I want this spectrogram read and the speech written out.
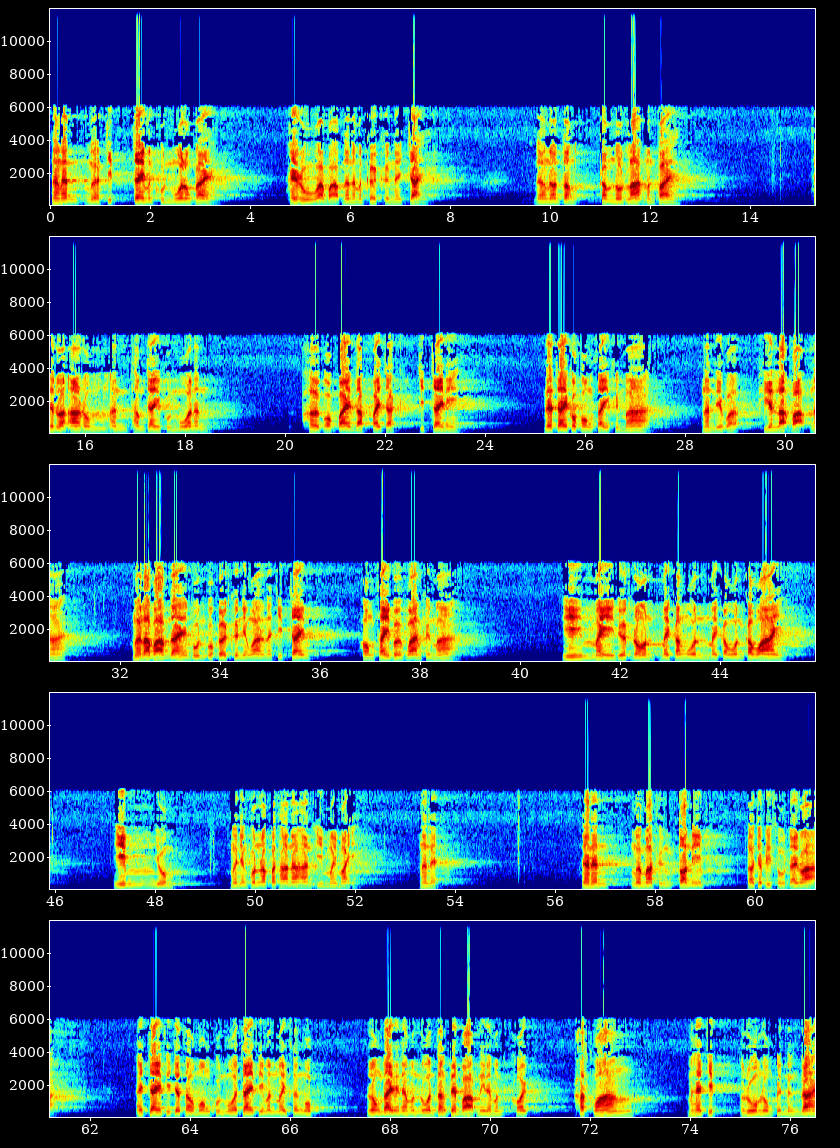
ดังนั้นเมื่อจิตใจมันขุนมัวลงไป ให้รู้ว่าบาปนั้นนะมันเกิดขึ้นในใจดังนั้นต้องกำหนดละมันไป เช่นว่าอารมณ์อันทำใจขุนมัวนั้นเพิกออกไปดับไปจากจิตใจนี่ แล้วใจก็ผ่องใสขึ้นมา นั่นเรียกว่าเพียรละบาปนะ เมื่อละบาปได้บุญก็เกิดขึ้นอย่างว่านะจิตใจผ่องใสเบิกบานขึ้นมา อิ่มไม่เดือดร้อน ไม่กังวล ไม่กังวลกวาย อิ่มยุ่ม เหมือนอย่างคนรับประทานอาหารอิ่มใหม่ ๆ นั่นแหละดังนั้นเมื่อมาถึงตอนนี้เราจะพิสูจน์ได้ว่าไอ้ใจที่จะเศร้ามองคุณมัวใจที่มันไม่สงบ ลงได้นี่นะมันล้วนตั้งแต่บาปนี่แหละมันคอยขัดขวางไม่ให้จิตรวมลงเป็นหนึ่งได้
